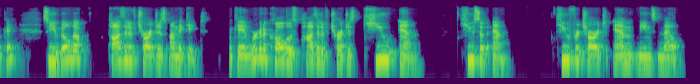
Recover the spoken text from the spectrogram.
okay? So you build up positive charges on the gate, okay? And we're gonna call those positive charges QM, Q sub M. Q for charge, M means metal.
